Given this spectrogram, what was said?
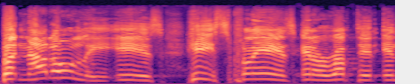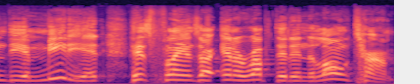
But not only is his plans interrupted in the immediate, his plans are interrupted in the long term.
